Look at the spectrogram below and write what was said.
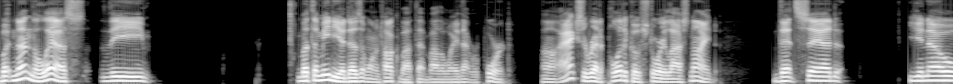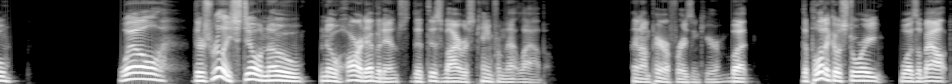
But nonetheless, the but the media doesn't want to talk about that. By the way, that report. Uh, I actually read a Politico story last night that said, you know, well, there's really still no no hard evidence that this virus came from that lab. And I'm paraphrasing here, but the Politico story was about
